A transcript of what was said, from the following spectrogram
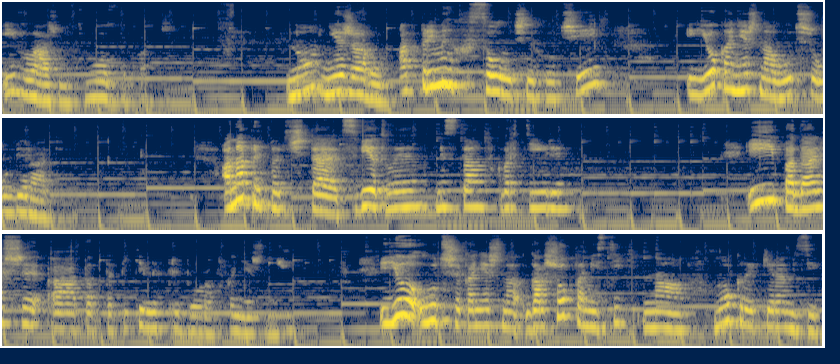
и влажность воздуха, но не жару. От прямых солнечных лучей ее, конечно, лучше убирать. Она предпочитает светлые места в квартире, и подальше от отопительных приборов, конечно же. Ее лучше, конечно, горшок поместить на мокрый керамзит.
